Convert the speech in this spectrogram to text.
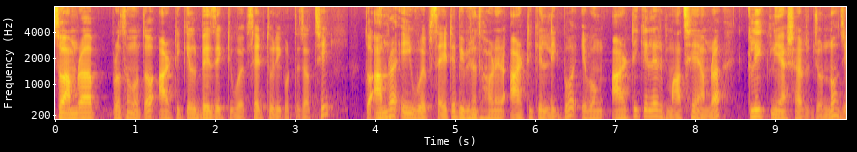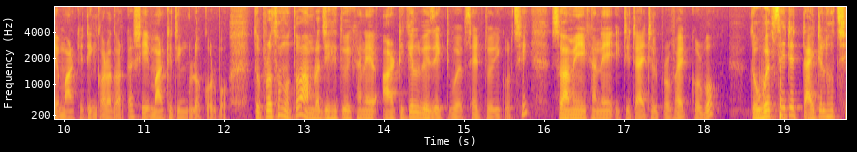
সো আমরা প্রথমত আর্টিকেল বেজ একটি ওয়েবসাইট তৈরি করতে চাচ্ছি। তো আমরা এই ওয়েবসাইটে বিভিন্ন ধরনের আর্টিকেল লিখব এবং আর্টিকেলের মাঝে আমরা ক্লিক নিয়ে আসার জন্য যে মার্কেটিং করা দরকার, সেই মার্কেটিংগুলো করব। তো প্রথমত আমরা যেহেতু এখানে আর্টিকেল বেজ একটি ওয়েবসাইট তৈরি করছি সো আমি এখানে একটি টাইটেল প্রোভাইড করব। তো ওয়েবসাইটের টাইটেল হচ্ছে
